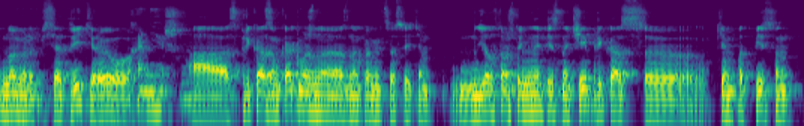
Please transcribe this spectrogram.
номер 53-О. конечно. А с приказом как можно ознакомиться с этим? Дело в том, что не написано, чей приказ, э, кем подписан.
